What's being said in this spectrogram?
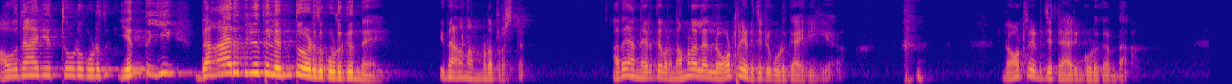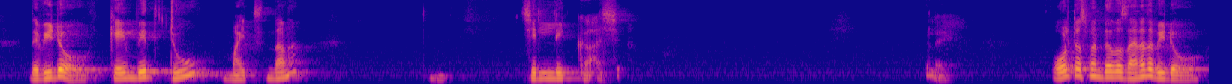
ഔദാര്യത്തോട് കൊടുത്ത് എന്ത് ഈ ദാരിദ്ര്യത്തിൽ എന്തോ എടുത്ത് കൊടുക്കുന്നേ? ഇതാണ് നമ്മുടെ പ്രശ്നം. അതാ ഞാൻ നേരത്തെ പറഞ്ഞു നമ്മളെല്ലാം ലോട്ടറി അടിച്ചിട്ട് കൊടുക്കാതിരിക്കുക. ലോട്ടറി അടിച്ചിട്ട് ആരും കൊടുക്കണ്ട. The widow came with two mites എന്താണ്? ചില്ലിക്കാശ്. അല്ലേ? Old Testament there was another widow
